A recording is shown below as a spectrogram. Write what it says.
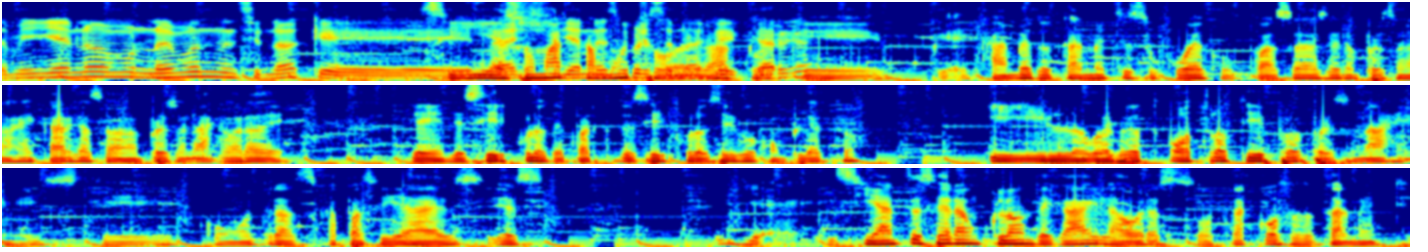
También ya no, no hemos mencionado que sí, eso ya marca no es mucho, personaje ¿verdad? de carga. Porque eh, cambia totalmente su juego. Pasa de ser un personaje de carga a un personaje ahora de, de, de círculos, de partes de círculo, círculo completo. Y lo vuelve ot- otro tipo de personaje, este, con otras capacidades. Es, si antes era un clon de Guile, ahora es otra cosa totalmente.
